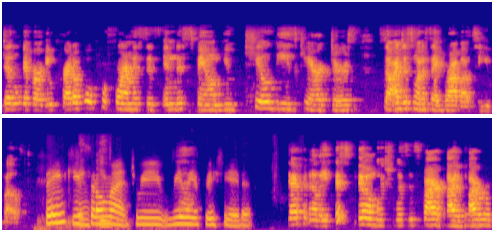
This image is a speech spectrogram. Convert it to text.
deliver incredible performances in this film. You kill these characters. So I just want to say bravo to you both. Thank you Thank so you. much. We really appreciate it. Definitely. This film, which was inspired by a viral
